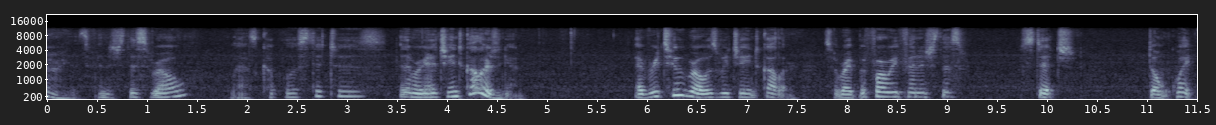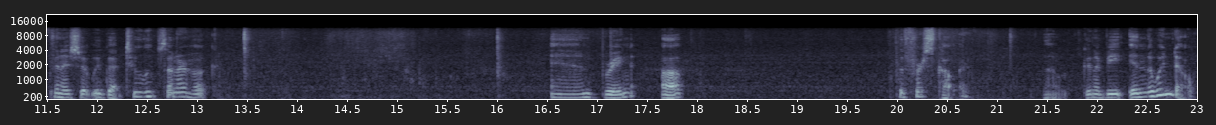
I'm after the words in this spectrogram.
Alright, let's finish this row, last couple of stitches, and then we're going to change colors again. Every two rows we change color. So right before we finish this stitch, don't quite finish it, we've got two loops on our hook, and bring up the first color. Now we're going to be in the window.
